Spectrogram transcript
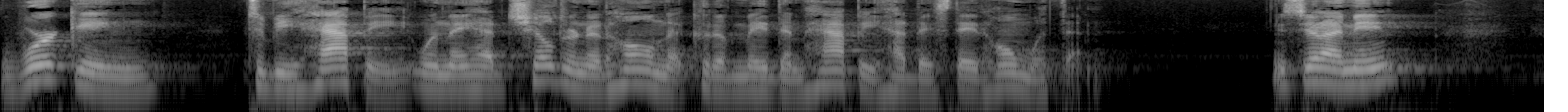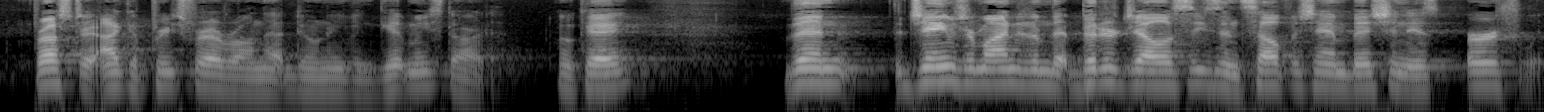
working to be happy when they had children at home that could have made them happy had they stayed home with them. You see what I mean? Frustrating. I could preach forever on that. Don't even get me started. Okay? Then James reminded him that bitter jealousies and selfish ambition is earthly.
